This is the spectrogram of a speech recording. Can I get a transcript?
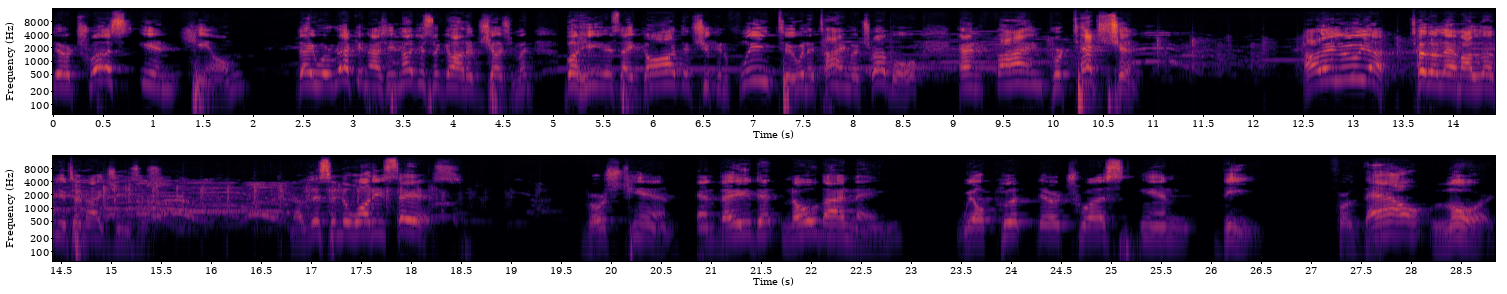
their trust in Him. They will recognize He's not just a God of judgment, but He is a God that you can flee to in a time of trouble and find protection. Hallelujah to the Lamb. I love you tonight, Jesus. Now listen to what He says. Verse 10 And they that know thy name will put their trust in thee. For thou, Lord,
